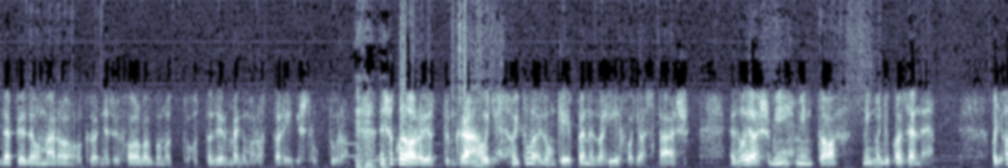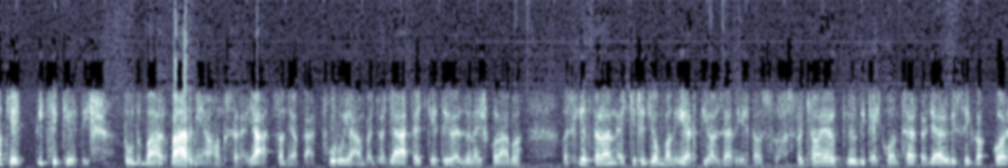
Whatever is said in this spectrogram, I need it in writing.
de például már a, a környező falvakban ott, ott azért megmaradt a régi struktúra. Uh-huh. És akkor arra jöttünk rá, hogy, hogy tulajdonképpen ez a hírfogyasztás, ez olyasmi, mint, a, mint mondjuk a zene. Hogy aki egy picikét is tud bár, bármilyen hangszeren játszani, akár furuján vagy, vagy ját egy-két évet zeneiskolába, az hirtelen egy kicsit jobban érti a zenét. Azt, azt hogyha elküldik egy koncert, vagy elviszik, akkor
